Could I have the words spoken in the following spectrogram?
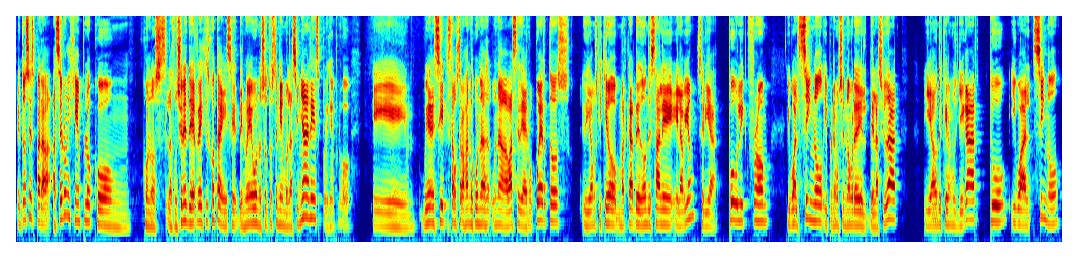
entonces, para hacer un ejemplo con, las funciones de RxJS, de nuevo, nosotros tenemos las señales. Por ejemplo, eh, voy a decir que estamos trabajando con una, base de aeropuertos. Digamos que quiero marcar de dónde sale el avión. Sería public from, igual signal, y ponemos el nombre de, la ciudad y a dónde queremos llegar. To, igual signal,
